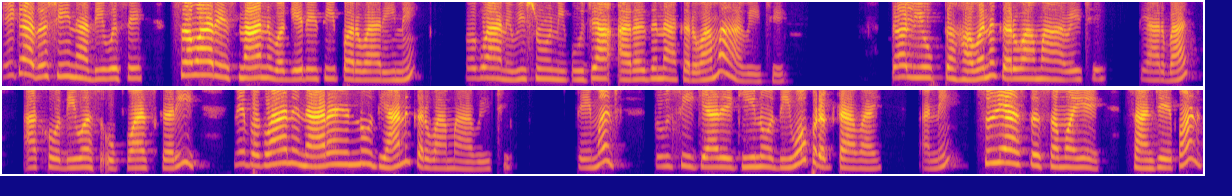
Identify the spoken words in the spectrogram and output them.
એકાદશીના દિવસે સવારે સ્નાન વગેરેથી પરવારીને ભગવાન વિષ્ણુની પૂજા આરાધના કરવામાં આવે છે. તલયુક્ત હવન કરવામાં આવે છે. ત્યારબાદ આખો દિવસ ઉપવાસ કરી ને ભગવાન નારાયણનું ધ્યાન કરવામાં આવે છે. તેમજ તુલસી ક્યારે ઘીનો દીવો પ્રગટાવાય? અને સૂર્યાસ્ત સમયે સાંજે પણ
